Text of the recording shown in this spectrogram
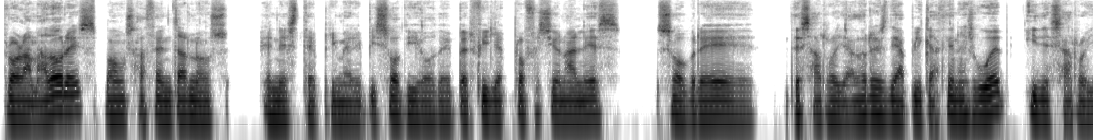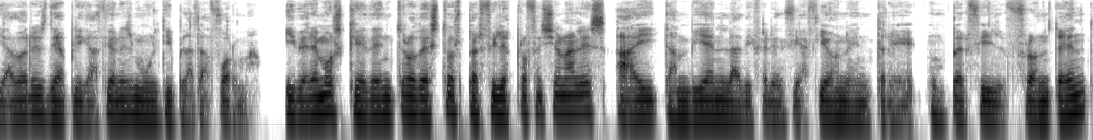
programadores, vamos a centrarnos en este primer episodio de perfiles profesionales sobre desarrolladores de aplicaciones web y desarrolladores de aplicaciones multiplataforma. Y veremos que dentro de estos perfiles profesionales hay también la diferenciación entre un perfil front-end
